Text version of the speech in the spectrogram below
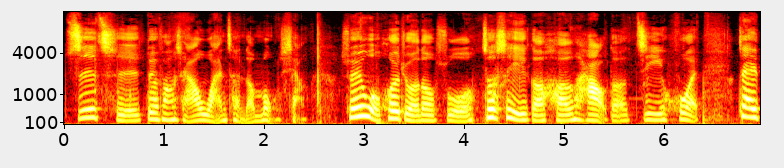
支持对方想要完成的梦想。所以我会觉得说，这是一个很好的机会，在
